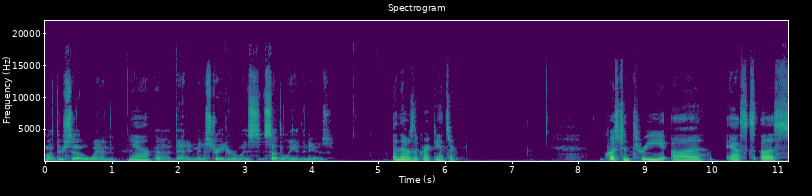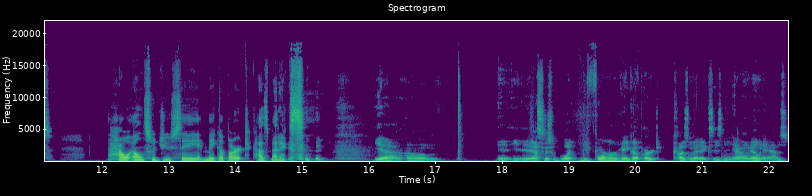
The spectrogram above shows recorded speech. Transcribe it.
month or so when Yeah, uh, that administrator was suddenly in the news. And that was the correct answer. Question three uh, asks us, "How else would you say makeup art cosmetics?" Yeah, um, it, it asks us what the former makeup art cosmetics is now known as,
